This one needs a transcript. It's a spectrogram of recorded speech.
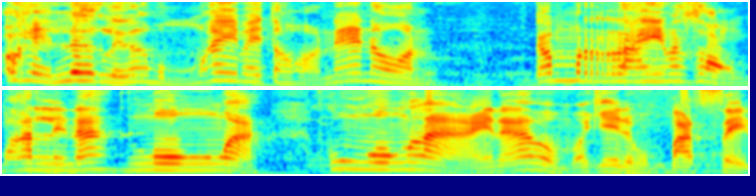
โอเคเลิกเลยนะผมไม่ไปต่อแน่นอนกำไรมา2,000เลยนะ งงว่ะ กูงงหลายนะผมโอเคเดี๋ยวผมปัดเสร็จ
